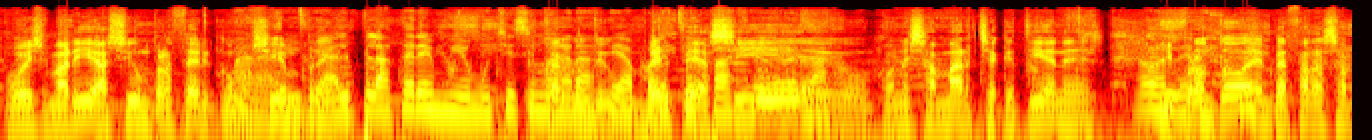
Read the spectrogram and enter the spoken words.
Pues María, ha sido un placer como Maravilla, siempre. El placer es mío. Muchísimas gracias por este espacio. así, eh, con- esa marcha que tienes. Y pronto empezarás a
